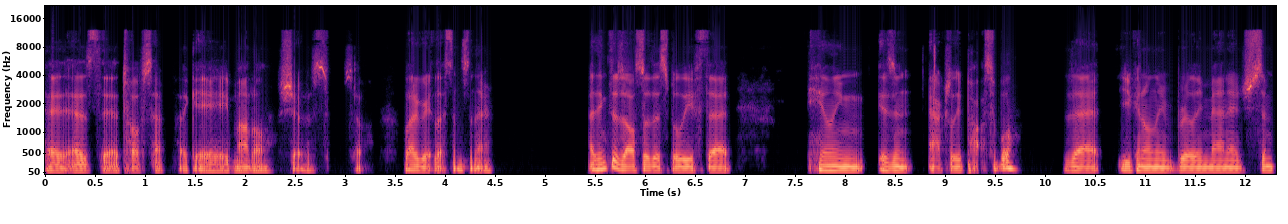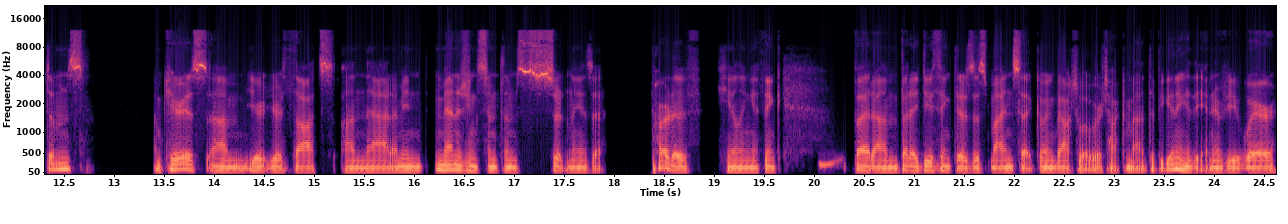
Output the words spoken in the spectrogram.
as the 12 step like AA model shows. So a lot of great lessons in there. I think there's also this belief that healing isn't actually possible that you can only really manage symptoms. I'm curious um, your your thoughts on that. I mean, managing symptoms certainly is a part of healing, I think, mm-hmm. but um, but I do think there's this mindset going back to what we were talking about at the beginning of the interview, where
